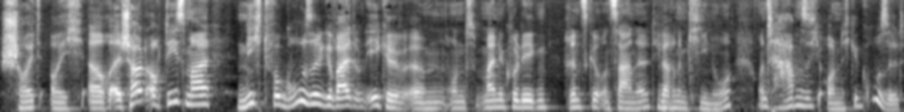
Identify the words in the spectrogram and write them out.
scheut euch auch, äh, schaut auch diesmal nicht vor Grusel, Gewalt und Ekel. Ähm, und meine Kollegen Rinske und Zahne, die waren im Kino und haben sich ordentlich gegruselt.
